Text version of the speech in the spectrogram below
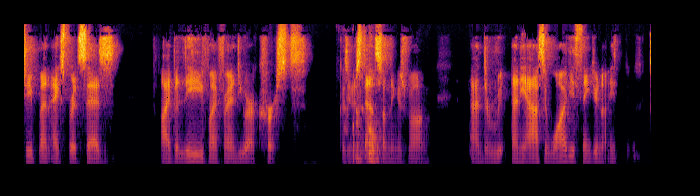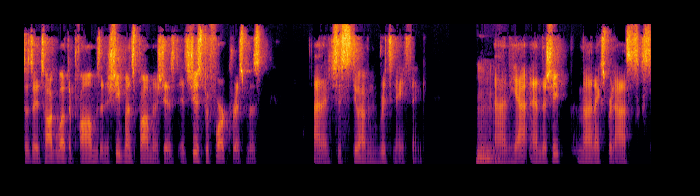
sheepman expert says, I believe, my friend, you are cursed because you understand Oh. something is wrong. And the re- and he asks him, why do you think you're not? So they talk about the problems, and the sheepman's problem is just it's just before Christmas, and it's just still haven't written anything. Hmm. And yeah, and the sheepman expert asks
